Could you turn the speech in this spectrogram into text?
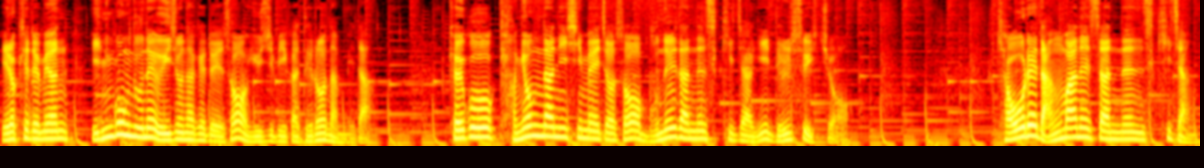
이렇게 되면 인공 눈에 의존하게 돼서 유지비가 늘어납니다. 결국 경영난이 심해져서 문을 닫는 스키장이 늘 수 있죠. 겨울에 낭만을 쌓는 스키장.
